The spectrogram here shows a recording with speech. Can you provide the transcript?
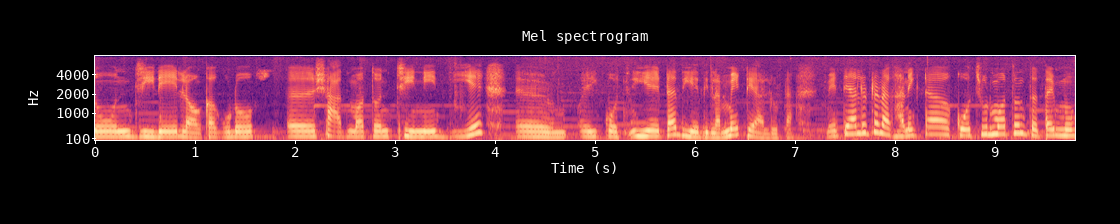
নুন, জিরে, লঙ্কা গুঁড়ো স্বাদ মতন চিনি দিয়ে ওই ইয়েটা দিয়ে দিলাম, মেটে আলুটা। মেটে আলুটা না খানিকটা কচুর মতন তো, তাই মুখ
